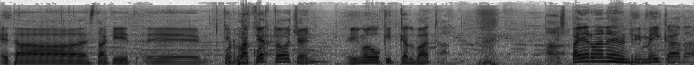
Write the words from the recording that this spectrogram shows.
Eta ez dakit e, Que por cierto, txen, egingo dugu KitKat bat. Ah. Spider-Manen remakea da.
